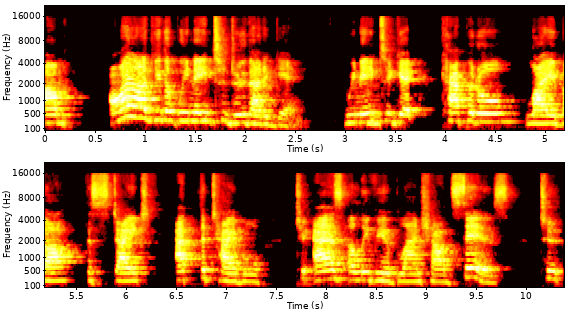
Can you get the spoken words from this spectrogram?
Um, I argue that we need to do that again. We need to get capital, labour, the state at the table to, as Olivier Blanchard says, to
